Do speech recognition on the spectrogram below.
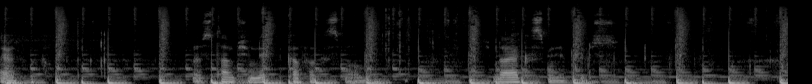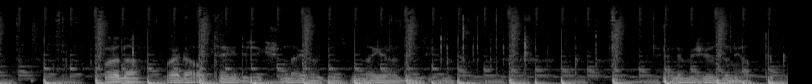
Evet. Burası tam şimdi kafa kısmı oldu. Şimdi ayak kısmını yapıyoruz. Burada böyle ortaya gidecek. Şunda gördüğünüz, bunda gördüğünüz gibi. Şöyle vücudunu yaptık.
